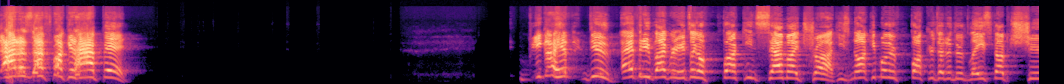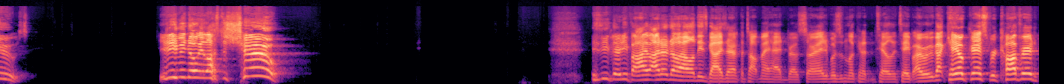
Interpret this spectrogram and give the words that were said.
How does that fucking happen? He got hit, dude. Anthony Blackburn hits like a fucking semi truck. He's knocking motherfuckers out of their laced up shoes. You didn't even know he lost a shoe. Is he 35? I don't know how old these guys are off the top of my head, bro. Sorry, I wasn't looking at the tail of the tape. All right, we got KO Chris recovered,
